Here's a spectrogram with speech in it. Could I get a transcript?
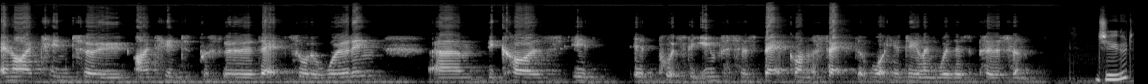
and I tend to I tend to prefer that sort of wording um, because it it puts the emphasis back on the fact that what you're dealing with is a person. Jude,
